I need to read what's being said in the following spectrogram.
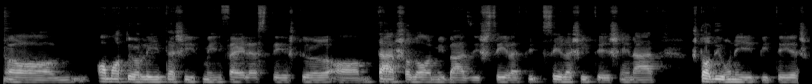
a amatőr létesítményfejlesztéstől, a társadalmi bázis szélesítésén át, stadionépítés,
